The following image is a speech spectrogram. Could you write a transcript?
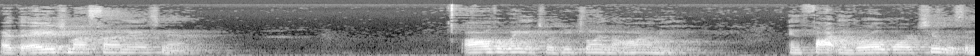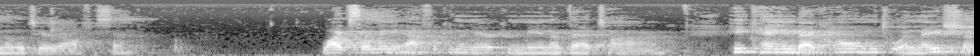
at the age my son is now. All the way until he joined the Army and fought in World War II as a military officer. Like so many African American men of that time, he came back home to a nation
